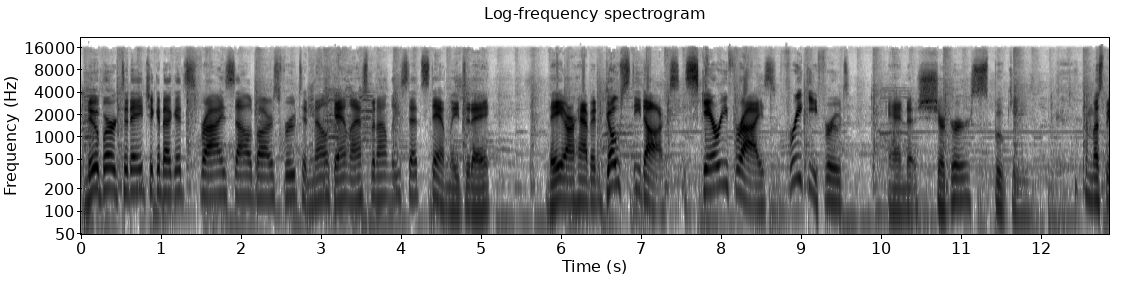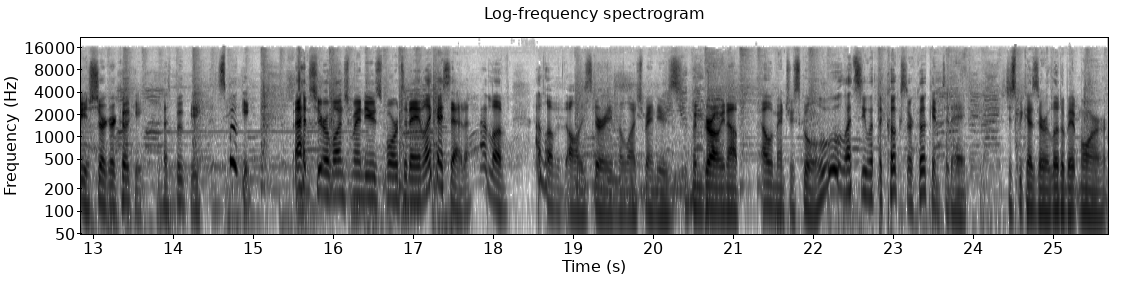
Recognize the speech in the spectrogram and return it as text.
Newburg today, chicken nuggets, fries, salad bars, fruit, and milk. And last but not least, at Stanley today, they are having ghosty dogs, scary fries, freaky fruit, and sugar spooky. it must be a sugar cookie. A spooky. Spooky. That's your lunch menus for today. Like I said, I love I love always during the lunch menus when growing up, elementary school. Ooh, let's see what the cooks are cooking today. Just because they're a little bit more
